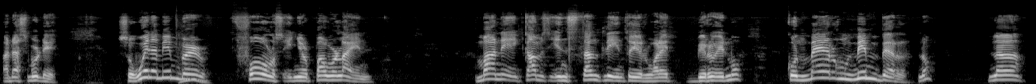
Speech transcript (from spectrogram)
ah, dashboard eh. So when a member falls in your power line, money comes instantly into your wallet. Biruin mo, kung mayroong member, no, na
